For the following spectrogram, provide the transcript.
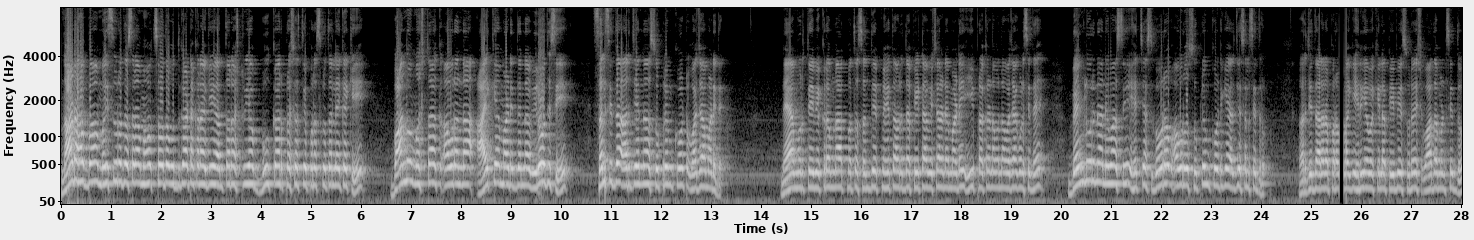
ನಾಡಹಬ್ಬ ಮೈಸೂರು ದಸರಾ ಮಹೋತ್ಸವದ ಉದ್ಘಾಟಕರಾಗಿ ಅಂತಾರಾಷ್ಟ್ರೀಯ ಬೂಕರ್ ಪ್ರಶಸ್ತಿ ಪುರಸ್ಕೃತ ಲೇಖಕಿ ಬಾನು ಮಸ್ತಾಕ್ ಅವರನ್ನು ಆಯ್ಕೆ ಮಾಡಿದ್ದನ್ನು ವಿರೋಧಿಸಿ ಸಲ್ಲಿಸಿದ್ದ ಅರ್ಜಿಯನ್ನು ಸುಪ್ರೀಂ ಕೋರ್ಟ್ ವಜಾ ಮಾಡಿದೆ. ನ್ಯಾಯಮೂರ್ತಿ ವಿಕ್ರಮ್ನಾಥ್ ಮತ್ತು ಸಂದೀಪ್ ಮೆಹ್ತಾ ಅವರಿದ್ದ ಪೀಠ ವಿಚಾರಣೆ ಮಾಡಿ ಈ ಪ್ರಕರಣವನ್ನು ವಜಾಗೊಳಿಸಿದೆ. ಬೆಂಗಳೂರಿನ ನಿವಾಸಿ ಎಚ್ ಎಸ್ ಗೌರವ್ ಅವರು ಸುಪ್ರೀಂ ಕೋರ್ಟ್ಗೆ ಅರ್ಜಿ ಸಲ್ಲಿಸಿದ್ರು. ಅರ್ಜಿದಾರರ ಪರವಾಗಿ ಹಿರಿಯ ವಕೀಲ ಪಿ ಬಿ ಸುರೇಶ್ ವಾದ ಮಂಡಿಸಿದ್ದು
